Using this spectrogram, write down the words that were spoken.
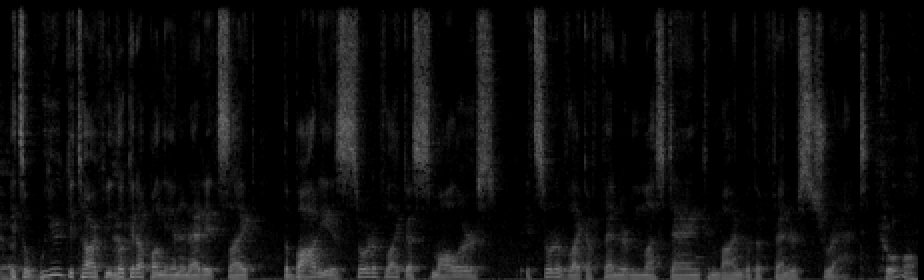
Yeah. It's a weird guitar. If you look it up on the internet, it's like the body is sort of like a smaller. It's sort of like a Fender Mustang combined with a Fender Strat. Cool.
